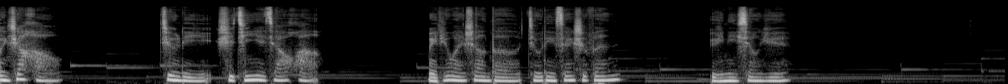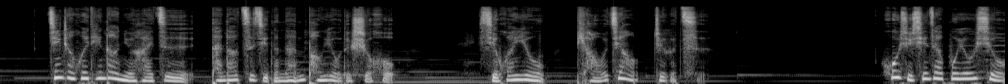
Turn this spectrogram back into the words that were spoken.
晚上好，这里是今夜佳话，每天晚上的九点三十分与你相约。经常会听到女孩子谈到自己的男朋友的时候，喜欢用“调教”这个词。或许现在不优秀，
